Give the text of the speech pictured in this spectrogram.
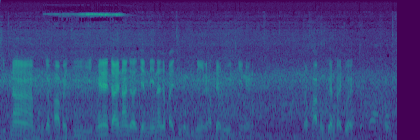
คลิปหน้าผมจะพาไปที่ไม่แน่ใจน่าจะเย็นนี้น่าจะไปที่ลุมพินีนะครับ เดี๋ยวรู้อีกทีหนึ่งเดี๋ยวพาเพื่อนๆไปด้วย โอเค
